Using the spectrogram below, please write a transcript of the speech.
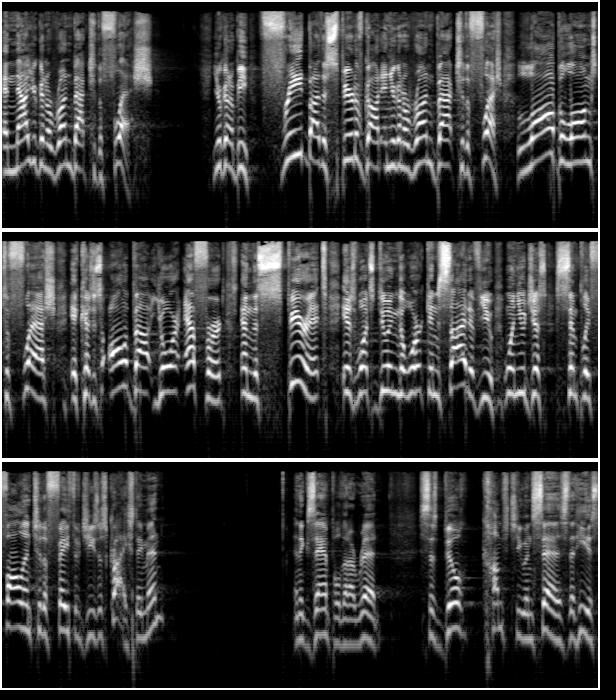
and now you're going to run back to the flesh. You're going to be freed by the Spirit of God and you're going to run back to the flesh. Law belongs to flesh because it's all about your effort, and the Spirit is what's doing the work inside of you when you just simply fall into the faith of Jesus Christ. Amen? An example that I read says Bill comes to you and says that he is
